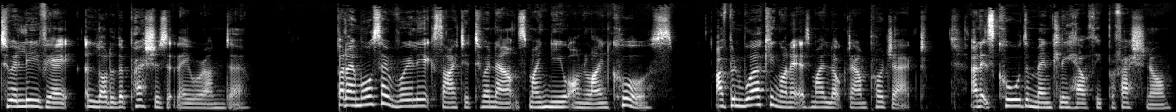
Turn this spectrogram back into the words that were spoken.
to alleviate a lot of the pressures that they were under. But I'm also really excited to announce my new online course. I've been working on it as my lockdown project, and it's called The Mentally Healthy Professional.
